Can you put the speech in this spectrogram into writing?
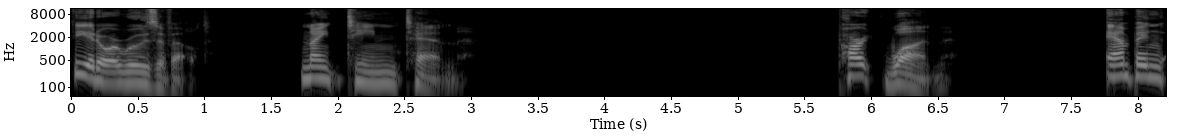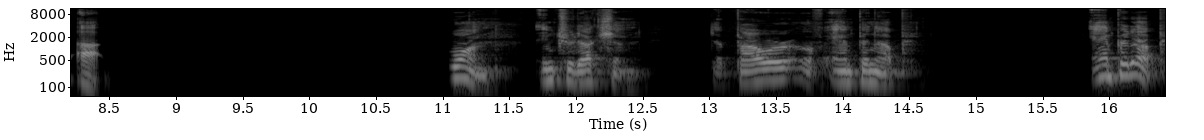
Theodore Roosevelt, 1910. Part 1 Amping Up 1. Introduction The Power of Amping Up. Amp It Up.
